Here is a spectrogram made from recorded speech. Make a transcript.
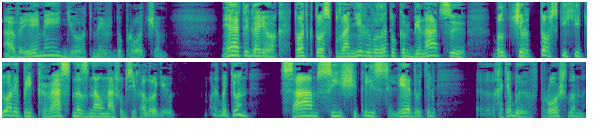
А время идет, между прочим. Нет, Игорек, тот, кто спланировал эту комбинацию, был чертовски хитер и прекрасно знал нашу психологию. Может быть, он сам сыщик или следователь, э, хотя бы в прошлом.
